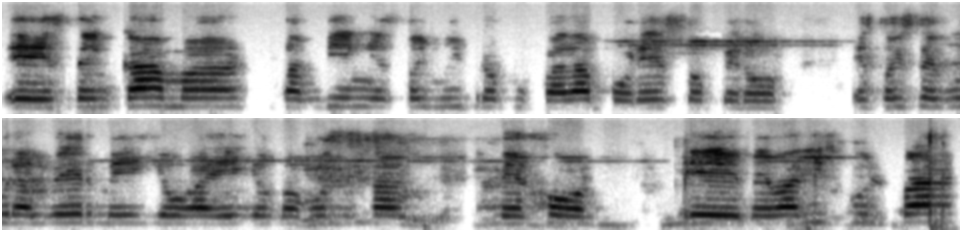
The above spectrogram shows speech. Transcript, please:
está en cama, también estoy muy preocupada por eso, pero estoy segura al verme yo a ellos vamos a estar mejor. Eh, me va a disculpar,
